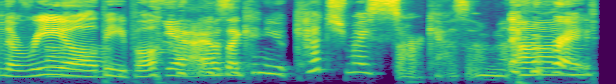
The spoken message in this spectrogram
The real Uh, people. Yeah. I was like, can you catch my sarcasm? right.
